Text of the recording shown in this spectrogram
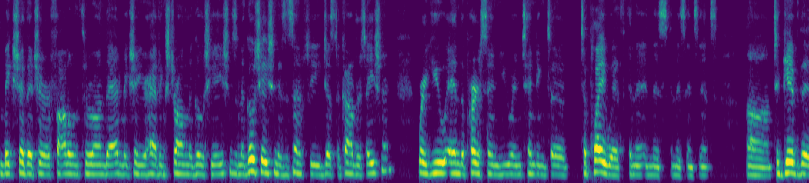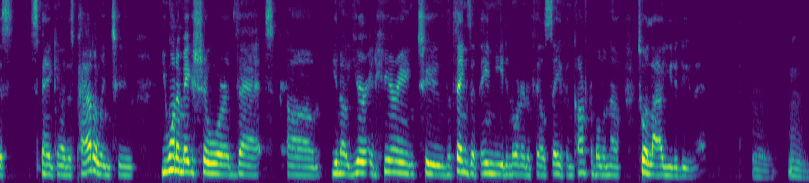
make sure that you're following through on that make sure you're having strong negotiations. And negotiation is essentially just a conversation where you and the person you are intending to to play with in, in this in this instance um, to give this spanking or this paddling to you want to make sure that um, you know you're adhering to the things that they need in order to feel safe and comfortable enough to allow you to do that. Mm.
